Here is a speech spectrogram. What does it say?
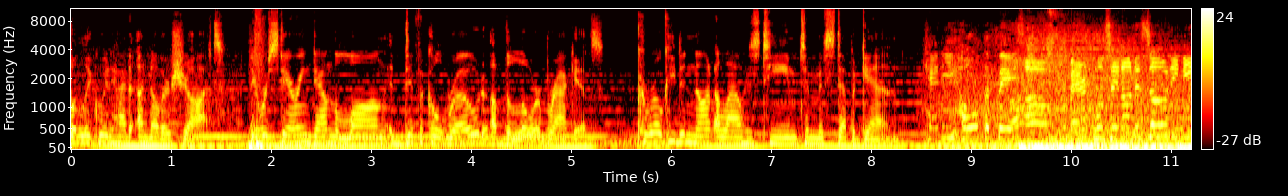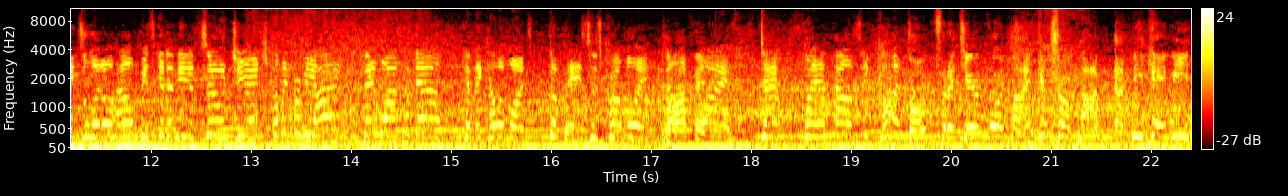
but Liquid had another shot. They were staring down the long, difficult road of the lower brackets. KuroKy did not allow his team to misstep again. Can he hold the base? Uh oh, Miracle's in on his own. He needs a little help. He's gonna need it soon. GH coming from behind. They lock him down. Can they kill him once? The base is crumbling. Profit. Death by a thousand cuts. Going for the tier 4 mind control pop. That BKB.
